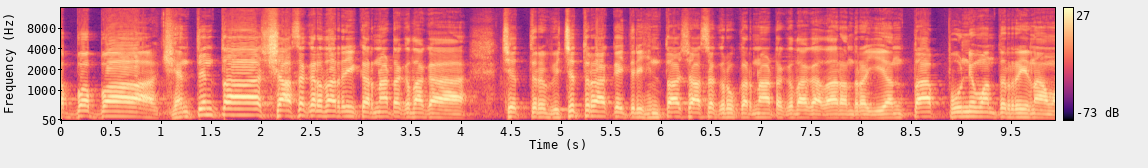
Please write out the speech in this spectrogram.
ಅಬ್ಬಬ್ಬ ಎಂತೆಂಥ ಶಾಸಕರದಾರ್ರಿ ಕರ್ನಾಟಕದಾಗ? ಚಿತ್ರ ವಿಚಿತ್ರ ಆಕೈತ್ರಿ ಇಂಥ ಶಾಸಕರು ಕರ್ನಾಟಕದಾಗ ಅದಾರಂದ್ರೆ ಎಂಥ ಪುಣ್ಯವಂತರ್ರಿ ನಾವ.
